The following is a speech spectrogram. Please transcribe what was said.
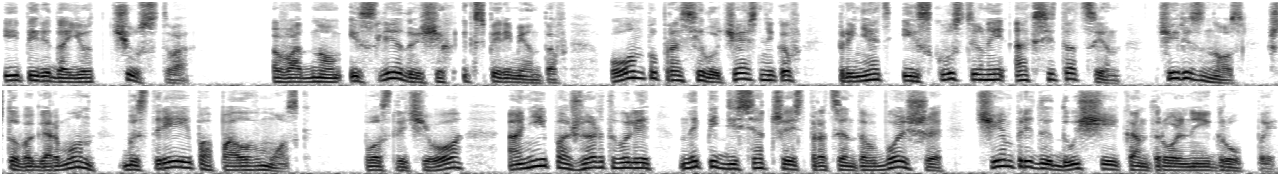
и передает чувства. В одном из следующих экспериментов он попросил участников принять искусственный окситоцин через нос, чтобы гормон быстрее попал в мозг, после чего они пожертвовали на 56% больше, чем предыдущие контрольные группы.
